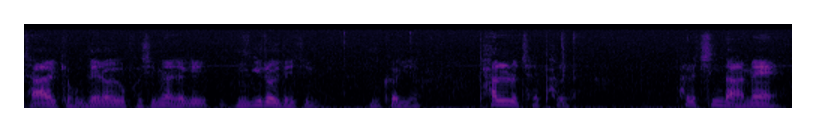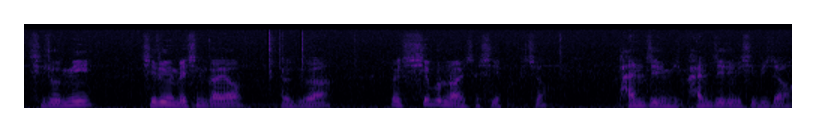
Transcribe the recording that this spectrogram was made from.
잘 이렇게 내려가 보시면 여기 6이로 되어 있죠. 육각이요. 팔로 쳐요. 팔로. 팔로 친 다음에 지름이 지름이 몇인가요? 여기가 여기 10으로 나와 있죠. 10. 그죠? 반지름이 반지름이 10이죠.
